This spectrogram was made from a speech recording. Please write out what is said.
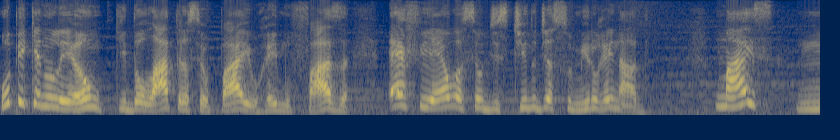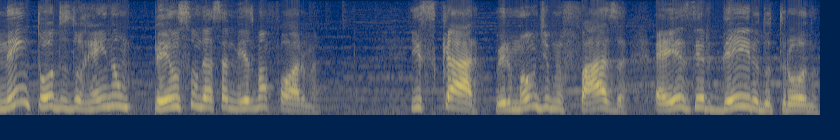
O pequeno leão, que idolatra seu pai, o rei Mufasa, é fiel ao seu destino de assumir o reinado. Mas nem todos do reino pensam dessa mesma forma. Scar, o irmão de Mufasa, é ex-herdeiro do trono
